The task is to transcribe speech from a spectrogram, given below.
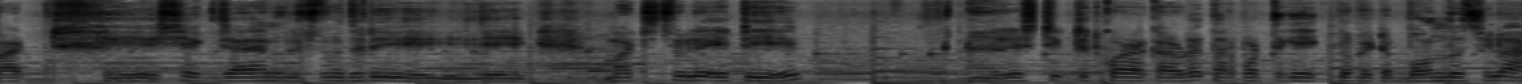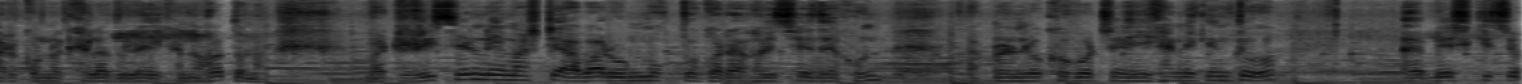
বাট শেখ জায়ান চৌধুরী এই- মাঠ ছিল এটি রেস্ট্রিক্টেড করার কারণে তারপর থেকে একদম এটা বন্ধ ছিল, আর কোনো খেলাধুলা এখানে হতো না। বাট রিসেন্ট এই মাসটি আবার উন্মুক্ত করা হয়েছে, দেখুন। আপনারা লক্ষ্য করছেন, এখানে কিন্তু বেশ কিছু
